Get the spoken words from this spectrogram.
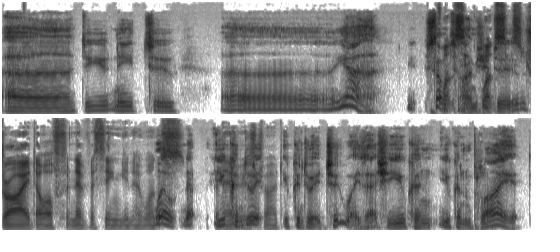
Uh, do you need to? Uh, yeah, sometimes once, it, you once do. it's dried off and everything, you know. Once well, no, you can do it. Dried. You can do it two ways. Actually, you can you can apply it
